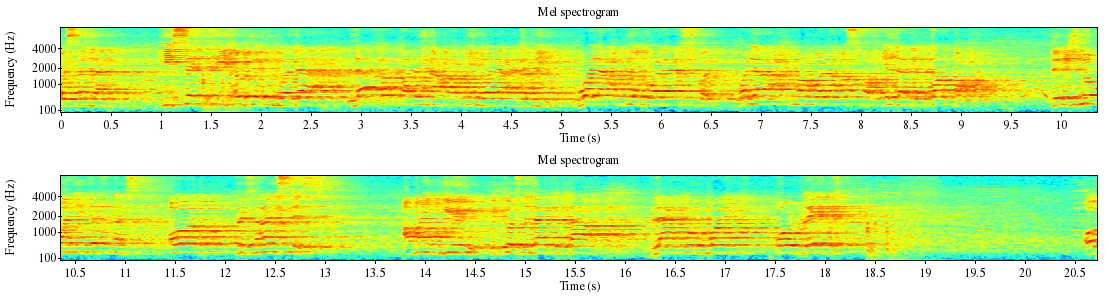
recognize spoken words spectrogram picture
wa sallam, he said في حجة الوداع لا فرق بين عربي ولا عجمي ولا أبيض ولا أسود ولا أحمر ولا أصفر إلا. There is no any difference or preferences among you because the background, black or white or red or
